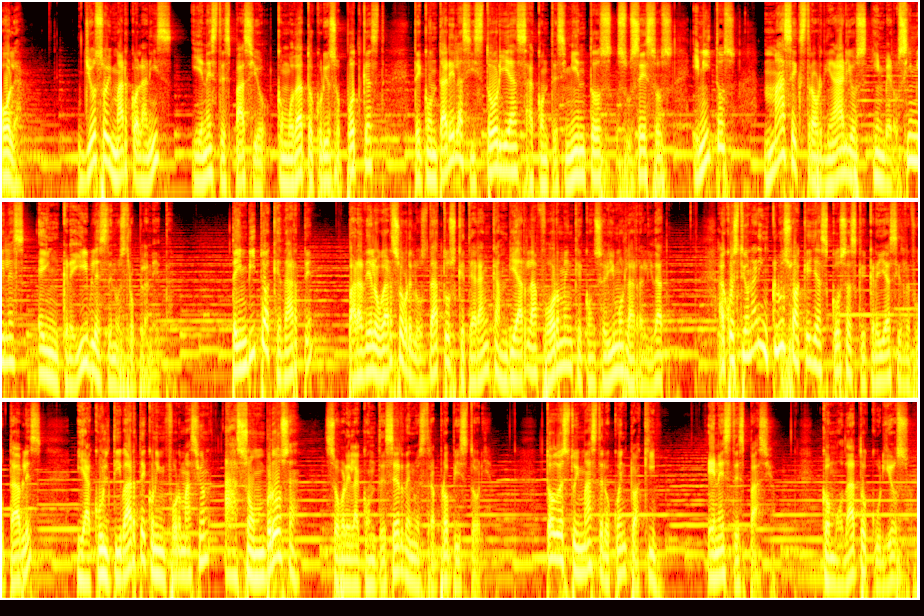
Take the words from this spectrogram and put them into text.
Hola, yo soy Marco Alanís y en este espacio, como Dato Curioso Podcast, te contaré las historias, acontecimientos, sucesos y mitos más extraordinarios, inverosímiles e increíbles de nuestro planeta. Te invito a quedarte para dialogar sobre los datos que te harán cambiar la forma en que concebimos la realidad, a cuestionar incluso aquellas cosas que creías irrefutables y a cultivarte con información asombrosa sobre el acontecer de nuestra propia historia. Todo esto y más te lo cuento aquí, en este espacio, como dato curioso.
